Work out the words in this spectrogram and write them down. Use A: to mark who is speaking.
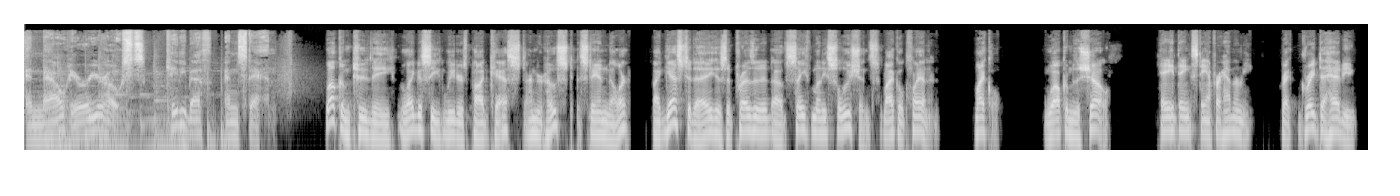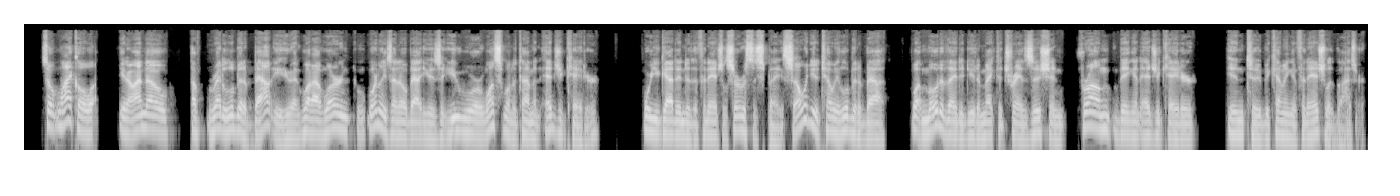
A: And now, here are your hosts, Katie Beth and Stan.
B: Welcome to the Legacy Leaders Podcast. I'm your host, Stan Miller. My guest today is the president of Safe Money Solutions, Michael Clanin. Michael, welcome to the show.
C: Hey, thanks, Stan, for having me.
B: Great. Great to have you. So, Michael, you know, I know I've read a little bit about you, and what I've learned, one of the things I know about you is that you were once upon a time an educator before you got into the financial services space. So, I want you to tell me a little bit about what motivated you to make the transition from being an educator into becoming a financial advisor?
